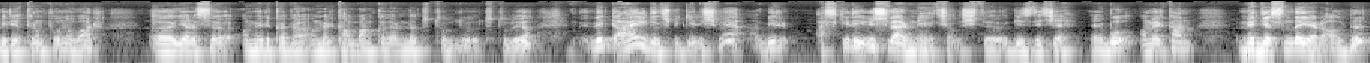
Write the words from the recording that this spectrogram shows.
bir yatırım fonu var. E, yarısı Amerika'da Amerikan bankalarında tutuldu, tutuluyor ve daha ilginç bir gelişme bir askeri üs vermeye çalıştı gizlice. E, bu Amerikan medyasında yer aldı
